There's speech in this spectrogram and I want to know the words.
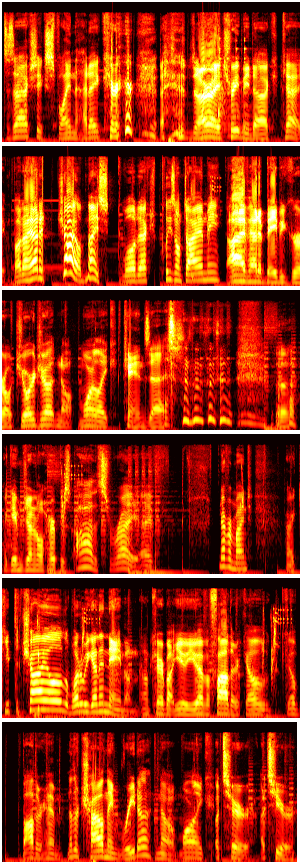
does that actually explain the headache? All right, treat me, doc. Okay, but I had a child. Nice. Well, it actually, please don't die on me. I've had a baby girl. Georgia? No, more like Kansas. uh, I gave him genital herpes. Ah, that's right. I've. Never mind. All right, keep the child. What are we gonna name him? I don't care about you. You have a father. Go, go bother him. Another child named Rita? No, more like a tear. A tear.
